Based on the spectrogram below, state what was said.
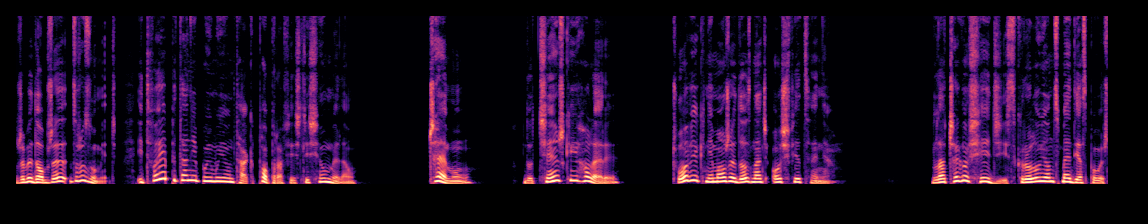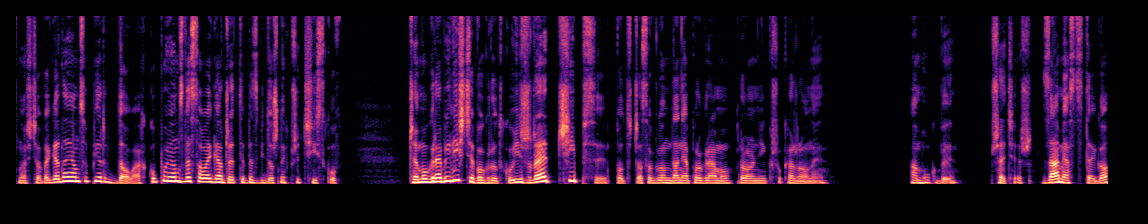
żeby dobrze zrozumieć. I twoje pytanie pojmuję tak, popraw, jeśli się mylę. Czemu do ciężkiej cholery człowiek nie może doznać oświecenia? Dlaczego siedzi, skrolując media społecznościowe, gadając o pierdołach, kupując wesołe gadżety bez widocznych przycisków? Czemu grabiliście w ogródku i żre chipsy podczas oglądania programu Rolnik szuka żony? A mógłby przecież zamiast tego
